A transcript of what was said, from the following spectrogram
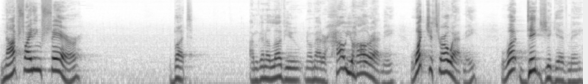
not fighting fair, but I'm going to love you no matter how you holler at me, what you throw at me, what digs you give me,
